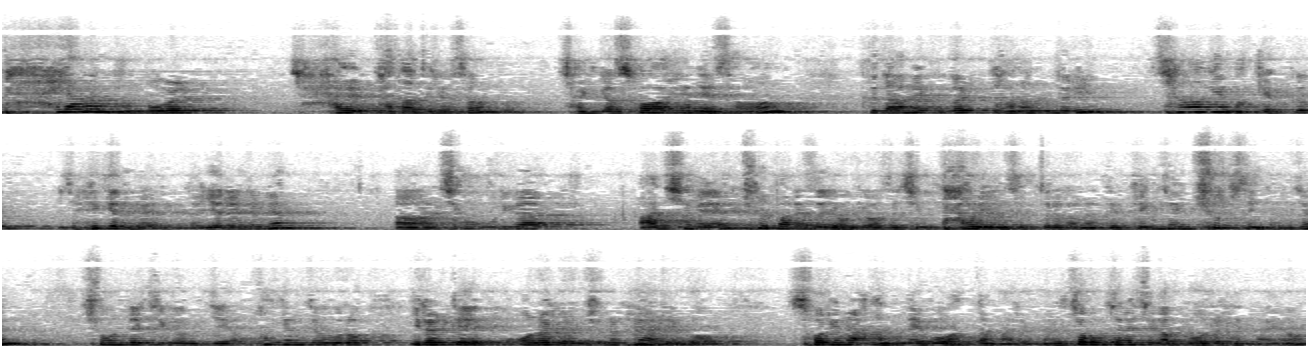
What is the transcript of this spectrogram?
다양한 방법을 잘 받아들여서 자기가 소화해내서 그 다음에 그걸 단원들이 상황에 맞게끔 이제 해결을 해야 됩니다. 예를 들면 어, 지금 우리가 아침에 출발해서 여기 와서 지금 바로 연습 들어가는데 굉장히 춥습니다. 그죠? 추운데 지금 이제 환경적으로 이럴 때 오늘 연주는 해야 되고 소리는 안 내고 왔단 말입니다. 조금 전에 제가 뭐를 했나요?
